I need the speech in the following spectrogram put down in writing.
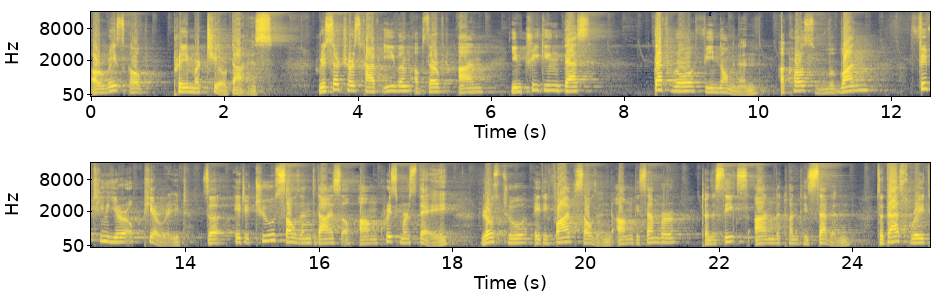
our risk of premature death. Researchers have even observed an intriguing death death row phenomenon across one 15 year period. The 82,000 deaths on Christmas Day rose to 85,000 on December 26 and 27. The death rate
